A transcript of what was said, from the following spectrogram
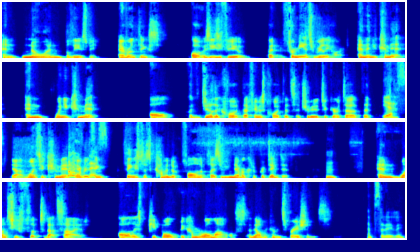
and no one believes me. Everyone thinks, oh, it was easy for you. But for me, it's really hard. And then you commit. And when you commit, all do you know the quote, that famous quote that's attributed to Goethe? That yes, yeah. Once you commit, Boldness. everything things just come into fall into place you never could have predicted. Mm. And once you flip to that side, all these people become role models and they all become inspirations. Absolutely.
